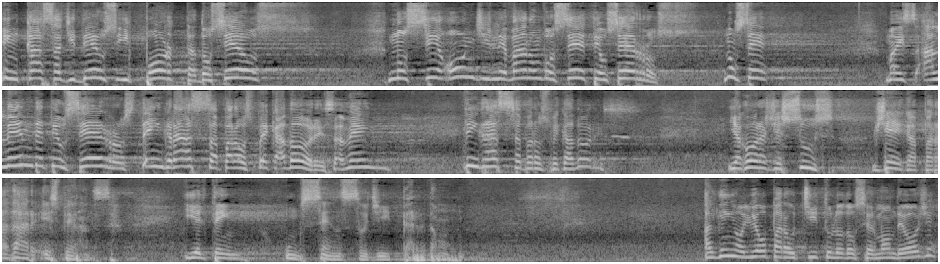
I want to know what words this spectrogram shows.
em casa de Deus e porta dos céus. Não sei onde levaram você, teus erros, não sei. Mas além de teus erros, tem graça para os pecadores, amém? Tem graça para os pecadores. E agora Jesus chega para dar esperança. E ele tem um senso de perdão. Alguém olhou para o título do sermão de hoje?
